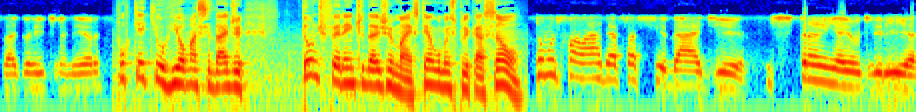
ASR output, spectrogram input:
cidade do Rio de Janeiro. Por que, que o Rio é uma cidade tão diferente das demais? Tem alguma explicação? Vamos falar dessa cidade estranha, eu diria.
